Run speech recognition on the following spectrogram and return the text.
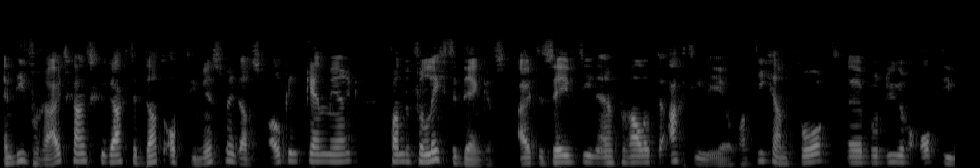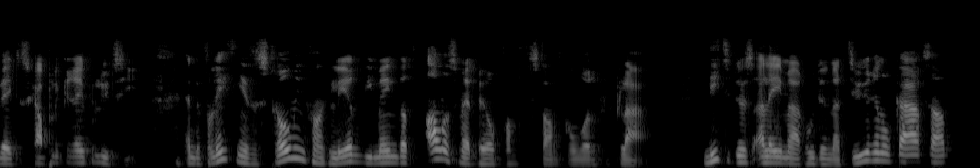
En die vooruitgangsgedachte, dat optimisme, dat is ook een kenmerk van de verlichte denkers uit de 17e en vooral ook de 18e eeuw. Want die gaan voortborduren uh, op die wetenschappelijke revolutie. En de verlichting is een stroming van geleerden die menen dat alles met behulp van het verstand kon worden verklaard. Niet dus alleen maar hoe de natuur in elkaar zat,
